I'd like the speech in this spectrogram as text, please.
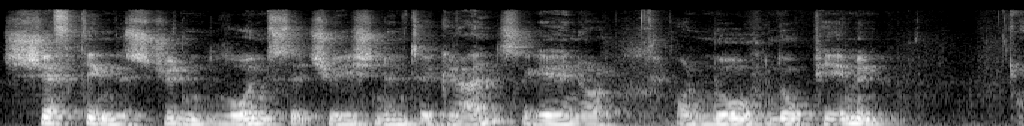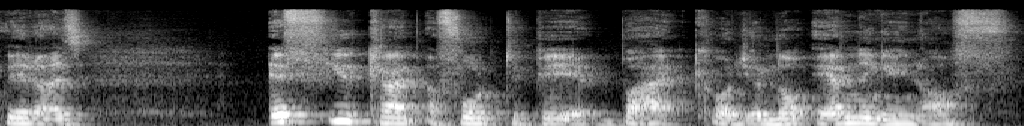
shifting the student loan situation into grants again or, or no no payment. Whereas if you can't afford to pay it back or you're not earning enough,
